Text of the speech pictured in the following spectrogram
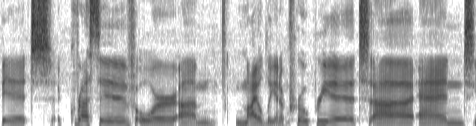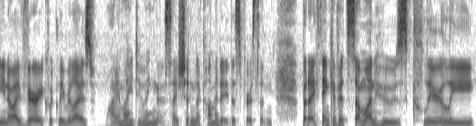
bit aggressive or um, mildly inappropriate. Uh, and, you know, I very quickly realized, why am I doing this? I shouldn't accommodate this person. But I think if it's someone who's clearly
